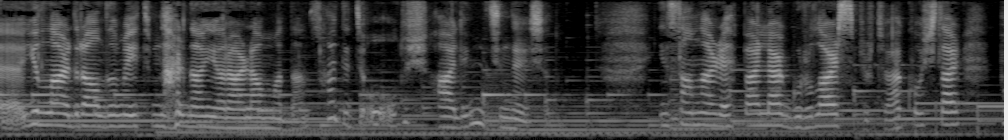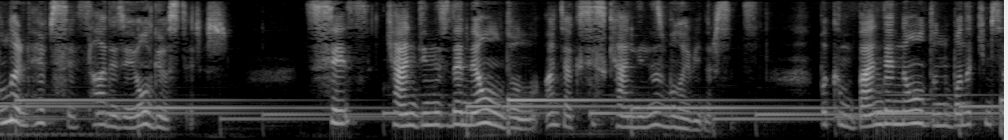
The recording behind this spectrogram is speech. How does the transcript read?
e, yıllardır aldığım eğitimlerden yararlanmadan sadece o oluş halinin içinde yaşadım. İnsanlar, rehberler, gurular, spiritüel koçlar bunların hepsi sadece yol gösterir. Siz kendinizde ne olduğunu ancak siz kendiniz bulabilirsiniz. Bakın bende ne olduğunu bana kimse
